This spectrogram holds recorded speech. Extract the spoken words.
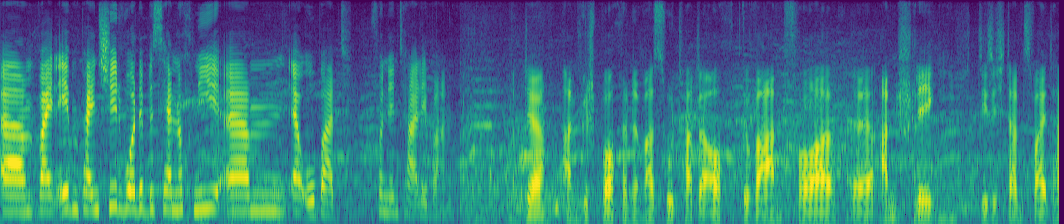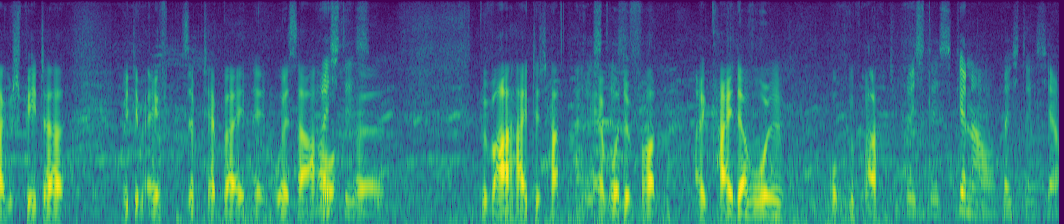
ähm, weil eben Panjshir wurde bisher noch nie ähm, erobert von den Taliban. Und der angesprochene Massoud hatte auch gewarnt vor äh, Anschlägen, die sich dann zwei Tage später mit dem 11. September in den USA auch äh, bewahrheitet hatten. Richtig. Er wurde von Al-Qaida wohl umgebracht. Richtig, genau, richtig, ja.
